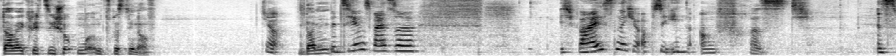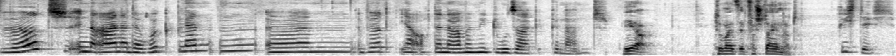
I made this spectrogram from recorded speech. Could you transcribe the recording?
dabei kriegt sie Schuppen und frisst ihn auf. Ja. Dann, Beziehungsweise, ich weiß nicht, ob sie ihn auffrisst. Es wird in einer der Rückblenden, ähm, wird ja auch der Name Medusa genannt. ja, du meinst, er versteinert. Richtig.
